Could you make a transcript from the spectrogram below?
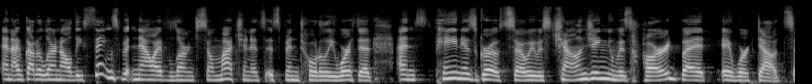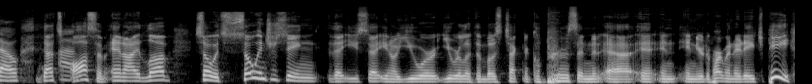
And I've got to learn all these things. But now I've learned so much and it's, it's been totally worth it. And pain is growth. So it was challenging. It was hard, but it worked out. So that's um, awesome. And I love, so it's so interesting that you said, you know, you were, you were like the most technical person uh, in, in your department at HP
